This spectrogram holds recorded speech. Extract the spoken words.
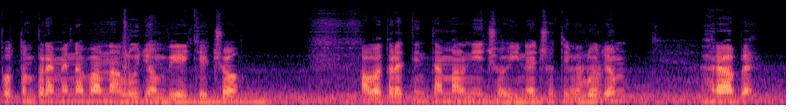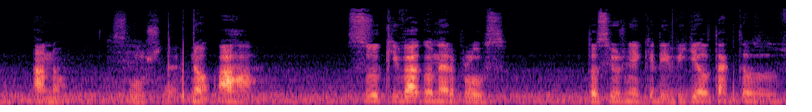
potom premenoval na ľuďom viete čo, ale predtým tam mal niečo iné, čo tým Aha. ľuďom. Hrabe. Áno. Slušne. No, aha. Suzuki Wagoner Plus. To si už niekedy videl takto v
